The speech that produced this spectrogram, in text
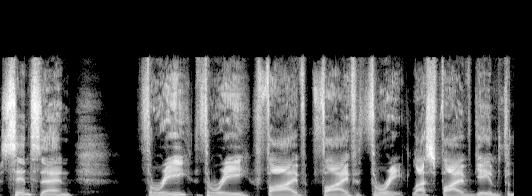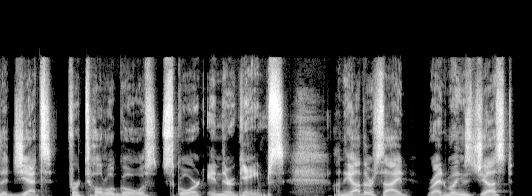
Since then, three, three, five, five, three. Last five games for the Jets for total goals scored in their games. On the other side, Red Wings just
